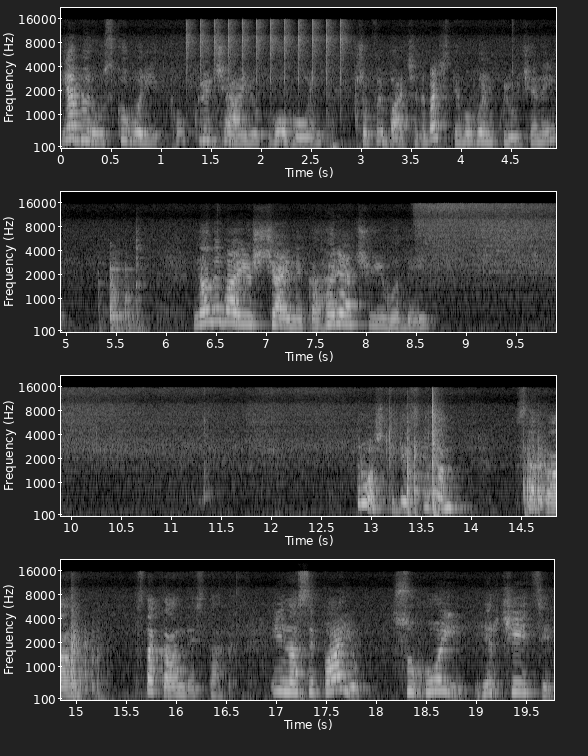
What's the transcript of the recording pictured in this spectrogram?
Я беру сковорідку, включаю вогонь, щоб ви бачили. Бачите, вогонь включений. Наливаю з чайника гарячої води. Трошки десь, ну там стакан, стакан десь так. І насипаю сухої гірчиці.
